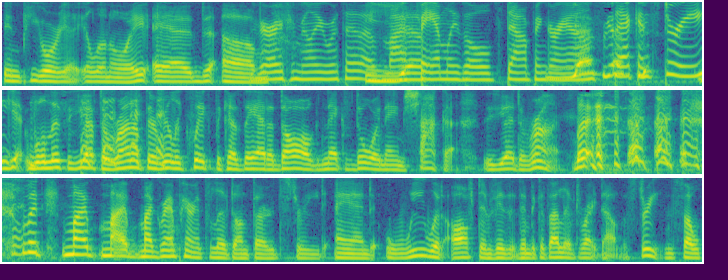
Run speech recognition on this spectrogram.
in Peoria, Illinois, and um, very familiar with it. That was my yes. family's old stomping ground, Yes, yes, Second. Street. Yeah, well, listen, you have to run up there really quick because they had a dog next door named Shaka. You had to run, but but my my my grandparents lived on Third Street, and we would often visit them because I lived right down the street, and so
